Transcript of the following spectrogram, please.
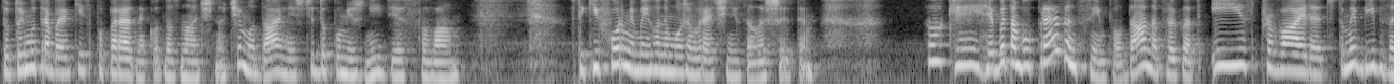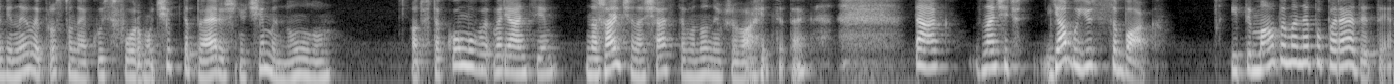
Тобто йому треба якийсь попередник однозначно, чи модальність, чи допоміжні дієслова. В такій формі ми його не можемо в реченні залишити. Окей, якби там був present simple, да, наприклад, is provided, то ми б б замінили просто на якусь форму, чи теперішню, чи минулу. От в такому варіанті, на жаль, чи на щастя, воно не вживається. Так, так значить, я боюсь собак. І ти мав би мене попередити.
